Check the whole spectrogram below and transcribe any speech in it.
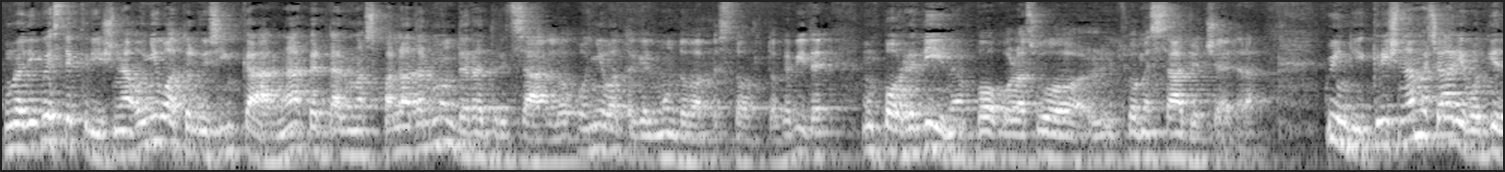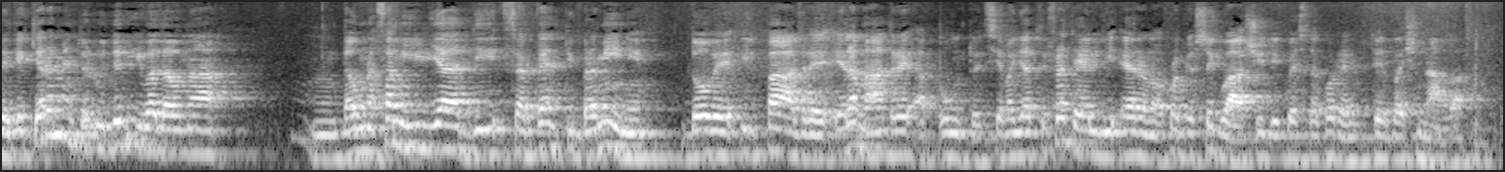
una di queste è Krishna, ogni volta lui si incarna per dare una spallata al mondo e raddrizzarlo, ogni volta che il mondo va per storto, capite? Un po' redime, un po' con suo, il suo messaggio, eccetera. Quindi Krishna Krishnamacharya vuol dire che chiaramente lui deriva da una da una famiglia di ferventi bramini dove il padre e la madre, appunto, insieme agli altri fratelli, erano proprio seguaci di questa corrente Vaishnava.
